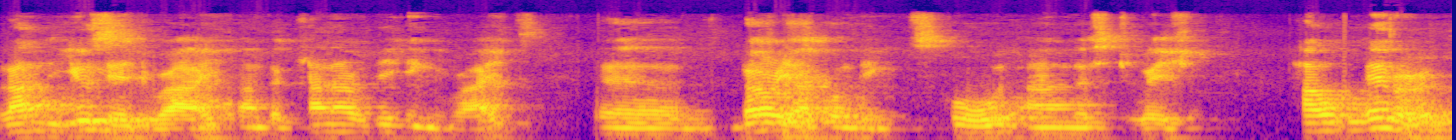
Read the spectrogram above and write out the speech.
land usage right and the canal digging right uh, vary according to school and the situation. However,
